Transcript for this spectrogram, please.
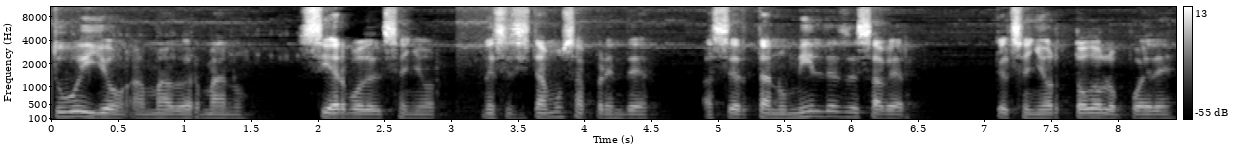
tú y yo, amado hermano, siervo del Señor, necesitamos aprender a ser tan humildes de saber que el Señor todo lo puede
